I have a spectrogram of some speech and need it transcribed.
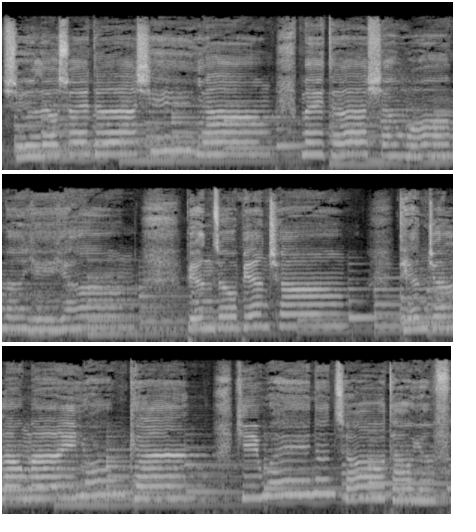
十六岁的夕阳，美得像我们一样，边走边唱，天真浪漫勇敢，以为能走到远方。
